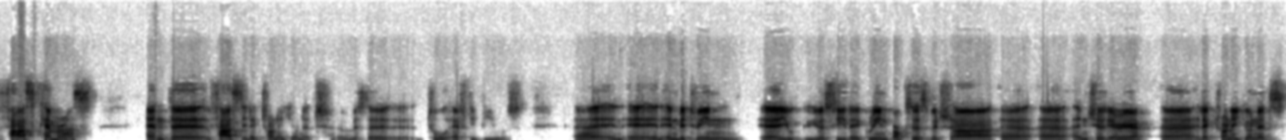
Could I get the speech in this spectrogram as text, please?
fast cameras and the fast electronic unit with the uh, two FDPUs. Uh, in, in, in, between, uh, you, you see the green boxes, which are ancillary electronic units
